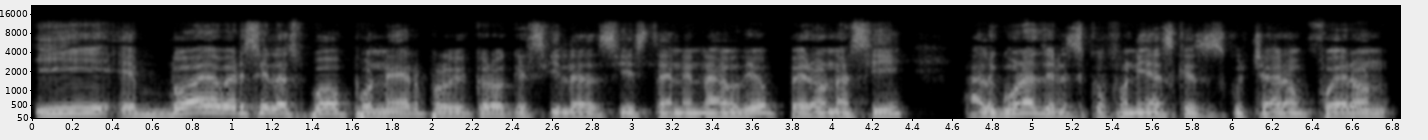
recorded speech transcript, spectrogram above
y eh, voy a ver si las puedo poner porque creo que sí, las, sí están en audio, pero aún así, algunas de las psicofonías que se escucharon fueron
